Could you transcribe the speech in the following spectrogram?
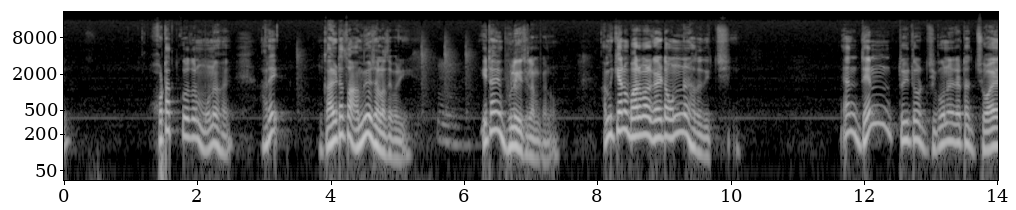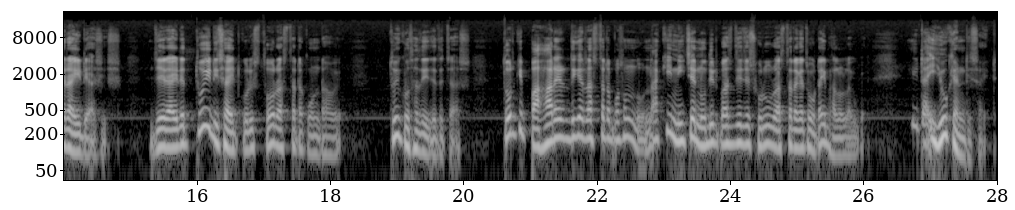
হঠাৎ করে তোর মনে হয় আরে গাড়িটা তো আমিও চালাতে পারি। এটা আমি ভুলে গেছিলাম কেন? আমি কেন বারবার গাড়িটা অন্যের হাতে দিচ্ছি? অ্যান্ড দেন তুই তোর জীবনের একটা জয় রাইডে আসিস। যে রাইডে তুই ডিসাইড করিস তোর রাস্তাটা কোনটা হবে। তুই কোথা দিয়ে যেতে চাস? তোর কি পাহাড়ের দিকের রাস্তাটা পছন্দ? নাকি নিচে নদীর পাশ দিয়ে যে সরু রাস্তাটা গেছে ওটাই ভালো লাগবে? এটা ইউ ক্যান ডিসাইড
